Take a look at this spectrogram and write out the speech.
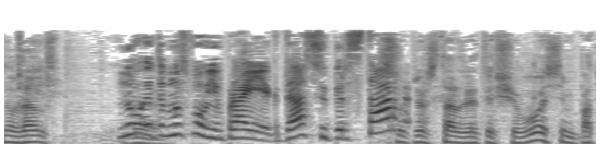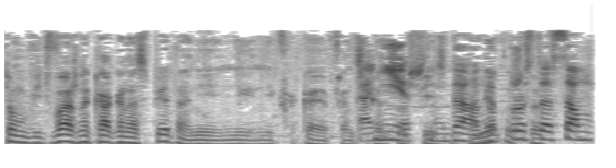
Ну, в данном Ну, да. это мы вспомним проект, да, «Суперстар». Суперстар 2008. Потом ведь важно, как она спета, а не, не, не какая, в конце Конечно, концов, песня. да, Понятно, просто что- сам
